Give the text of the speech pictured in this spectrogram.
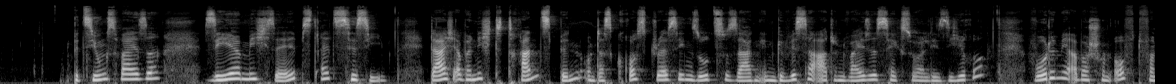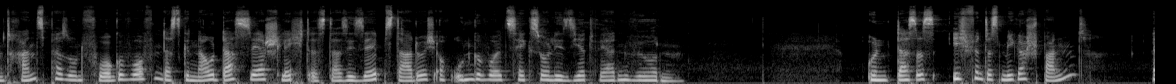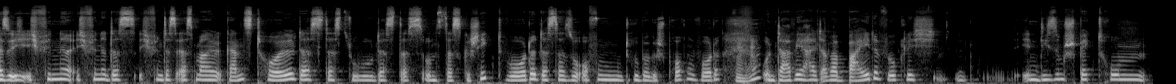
beziehungsweise sehe mich selbst als Sissy. Da ich aber nicht trans bin und das Crossdressing sozusagen in gewisser Art und Weise sexualisiere, wurde mir aber schon oft von Transpersonen vorgeworfen, dass genau das sehr schlecht ist, da sie selbst dadurch auch ungewollt sexualisiert werden würden. Und das ist, ich finde das mega spannend, also ich, ich finde, ich finde das, ich finde das erstmal ganz toll, dass, dass du, dass, dass uns das geschickt wurde, dass da so offen drüber gesprochen wurde. Mhm. Und da wir halt aber beide wirklich in diesem Spektrum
